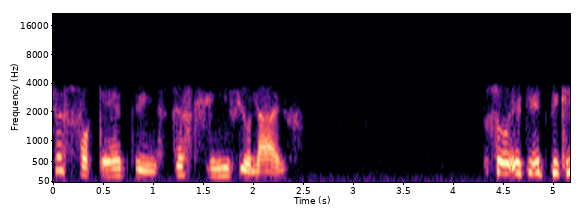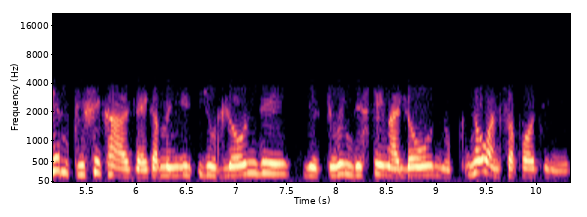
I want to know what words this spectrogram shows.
Just forget this, just live your life. So it, it became difficult. Like, I mean, you, are lonely, you're doing this thing alone, you, no one's supporting you.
